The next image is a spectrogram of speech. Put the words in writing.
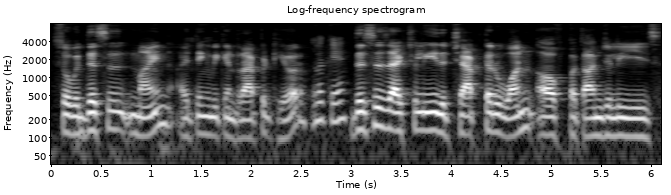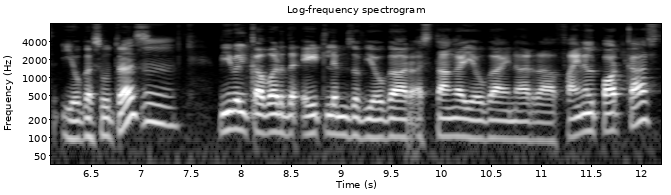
So with this in mind, I think we can wrap it here. Okay. This is actually the chapter one of Patanjali's Yoga Sutras. We will cover the eight limbs of yoga or Astanga Yoga in our uh, final podcast,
